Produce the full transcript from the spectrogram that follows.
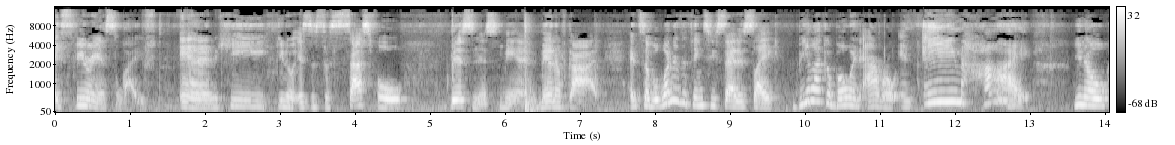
experienced life and he, you know, is a successful businessman, man of God. And so, but one of the things he said is like, be like a bow and arrow and aim high. You know,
